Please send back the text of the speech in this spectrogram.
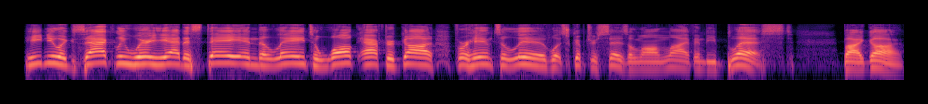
He knew exactly where he had to stay in the lane to walk after God for him to live what Scripture says a long life and be blessed by God.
